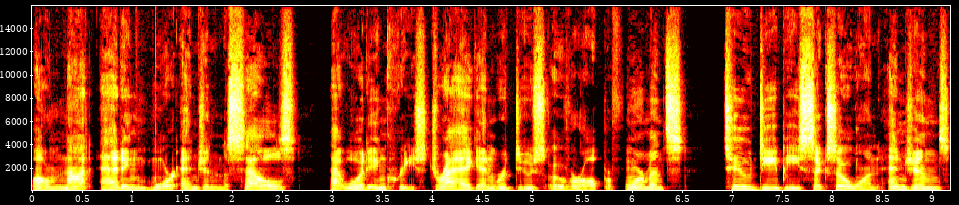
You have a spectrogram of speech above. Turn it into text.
while not adding more engine nacelles, that would increase drag and reduce overall performance, two DB601 engines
